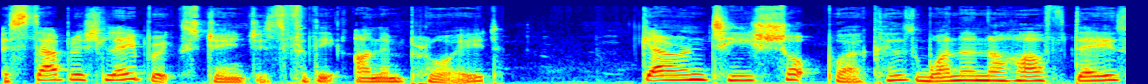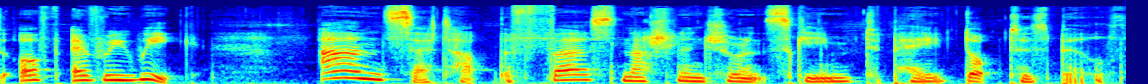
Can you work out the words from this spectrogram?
establish labour exchanges for the unemployed, guarantee shop workers one and a half days off every week, and set up the first national insurance scheme to pay doctors' bills.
